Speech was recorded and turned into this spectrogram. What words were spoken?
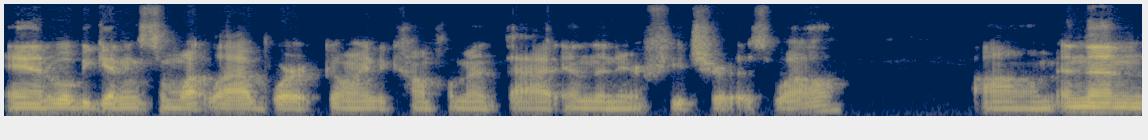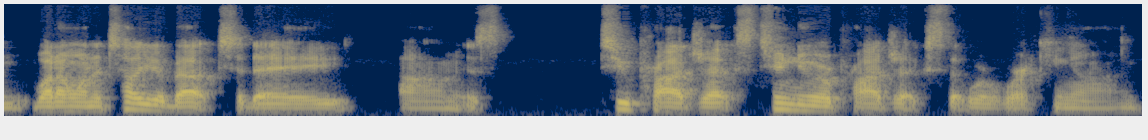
and we'll be getting some wet lab work going to complement that in the near future as well. Um, and then what I want to tell you about today um, is two projects, two newer projects that we're working on.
